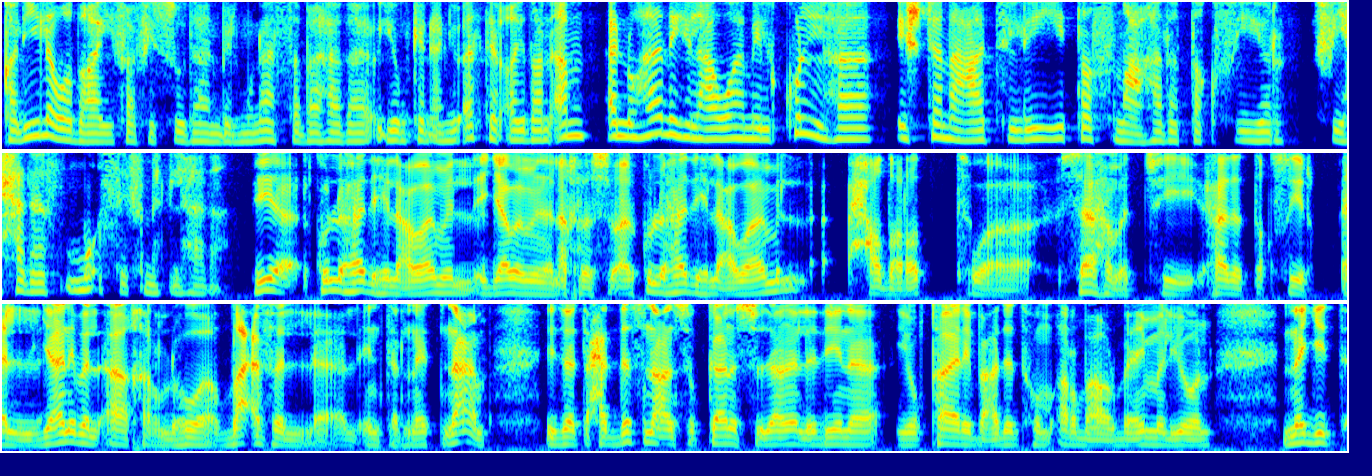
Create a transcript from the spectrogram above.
قليلة وضعيفة في السودان بالمناسبة. هذا يمكن أن يؤثر أيضا. أم أن هذه العوامل كلها اجتمعت لتصنع هذا التقصير في حدث مؤسف مثل هذا؟ هي كل هذه العوامل إجابة من الأخ السؤال كل هذه العوامل حضرت وساهمت في هذا التقصير. الجانب الآخر اللي هو ضعف الإنترنت نعم إذا تحدثنا عن سكان السودان الذين يقارب عددهم 44 مليون نجد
